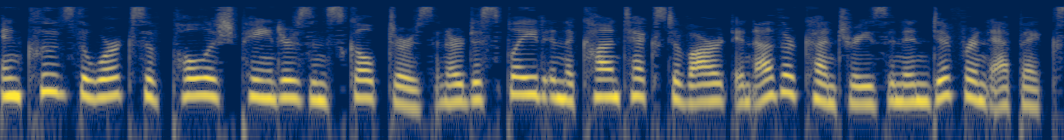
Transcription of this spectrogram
includes the works of Polish painters and sculptors and are displayed in the context of art in other countries and in different epochs.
